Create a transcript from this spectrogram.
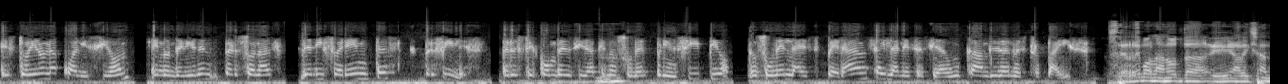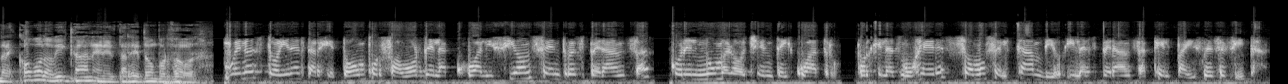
Estoy en una coalición en donde vienen personas de diferentes perfiles, pero estoy convencida que nos une el principio, nos une la esperanza y la necesidad de un cambio de nuestro país. Cerremos la nota, eh, Alexandra. ¿Cómo lo ubican en el tarjetón, por favor? Bueno, estoy en el tarjetón, por favor, de la coalición Centro Esperanza con el número 84, porque las mujeres somos el cambio y la esperanza que el país necesita.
